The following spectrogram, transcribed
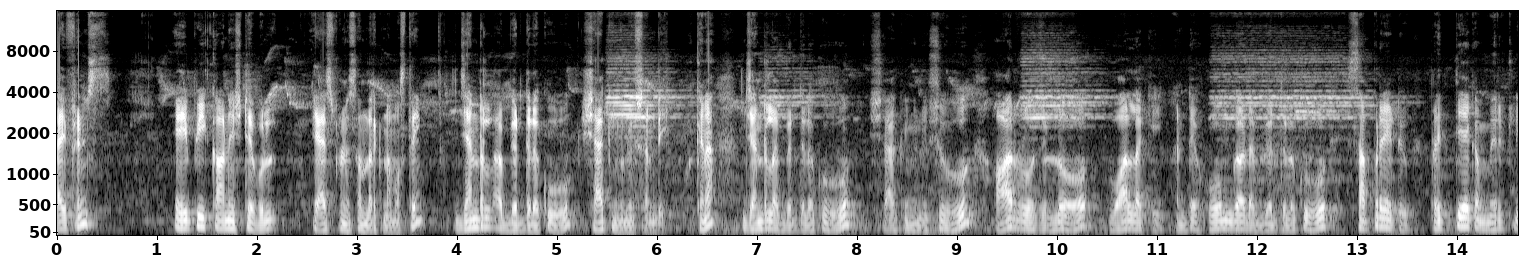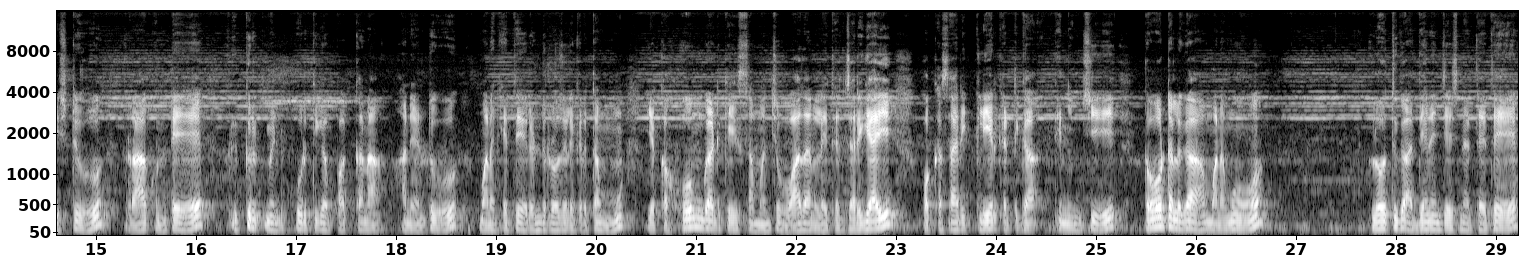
Hi friends AP constable aspirants అందరికీ నమస్తే. జనరల్ అభ్యర్థులకు షాకింగ్ న్యూస్ అండి ఓకేనా? జనరల్ అభ్యర్థులకు షాకింగ్ న్యూస్. ఆరు రోజుల్లో వాళ్ళకి అంటే హోంగార్డ్ అభ్యర్థులకు సపరేట్ ప్రత్యేక మెరిట్ లిస్టు రాకుంటే రిక్రూట్మెంట్ పూర్తిగా పక్కన అని అంటూ మనకైతే రెండు రోజుల క్రితం ఈ యొక్క హోంగార్డ్ కేసు సంబంధించి వాదనలు అయితే జరిగాయి. ఒక్కసారి క్లియర్ కట్గా దీని నుంచి టోటల్గా మనము లోతుగా అధ్యయనం చేసినట్లయితే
